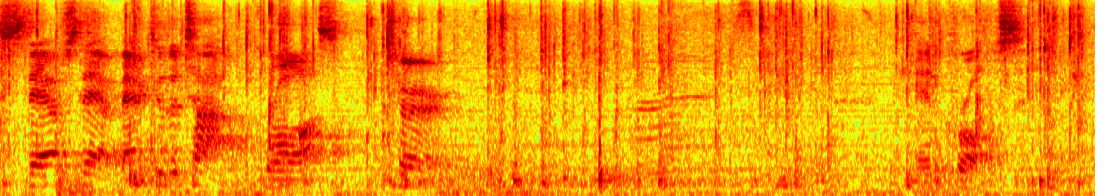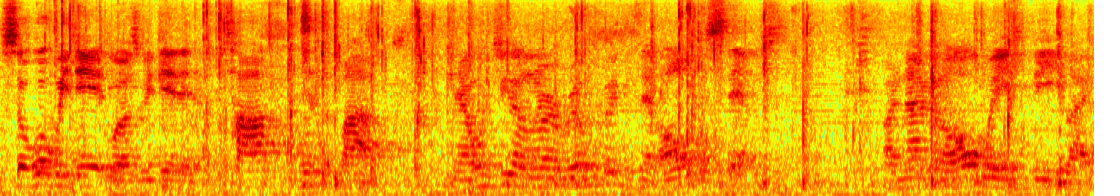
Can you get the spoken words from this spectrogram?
Step, step, back to the top. Cross, turn. And cross. So what we did was we did it at the top and the bottom. Now what you're gonna learn real quick is that all the steps are not gonna always be like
